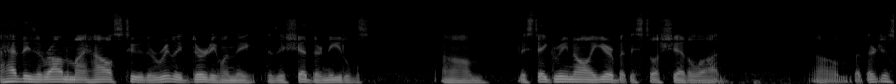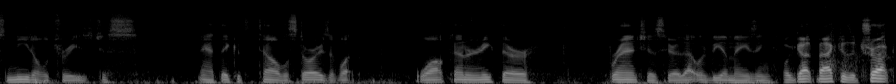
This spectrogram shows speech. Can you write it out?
I have these around in my house too. They're really dirty when they, because they shed their needles. Um, they stay green all year, but they still shed a lot. Um, but they're just neat old trees. Just, man, if they could tell the stories of what walked underneath their branches here, that would be amazing. We got back to the truck,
